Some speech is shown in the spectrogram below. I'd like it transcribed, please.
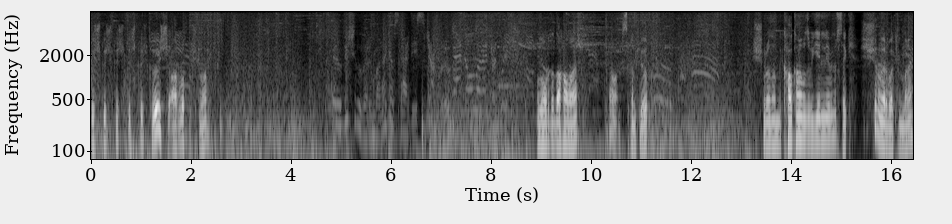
Kış kış kış kış kış kış. Arlot düştü lan. Orada daha var. Tamam sıkıntı yok. Şuradan bir kalkanımızı bir yenileyebilirsek. Şunu ver bakayım bana.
